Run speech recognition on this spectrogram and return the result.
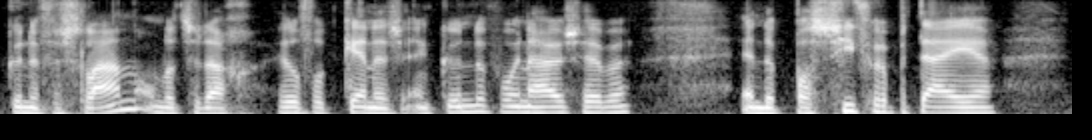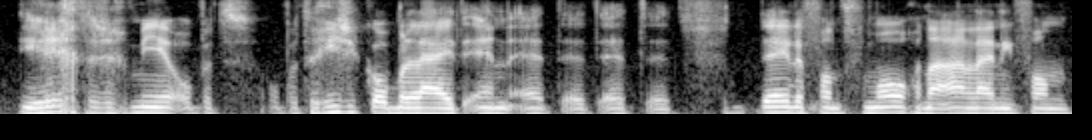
kunnen verslaan, omdat ze daar heel veel kennis en kunde voor in huis hebben. En de passievere partijen die richten zich meer op het, op het risicobeleid en het, het, het, het verdelen van het vermogen naar aanleiding van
